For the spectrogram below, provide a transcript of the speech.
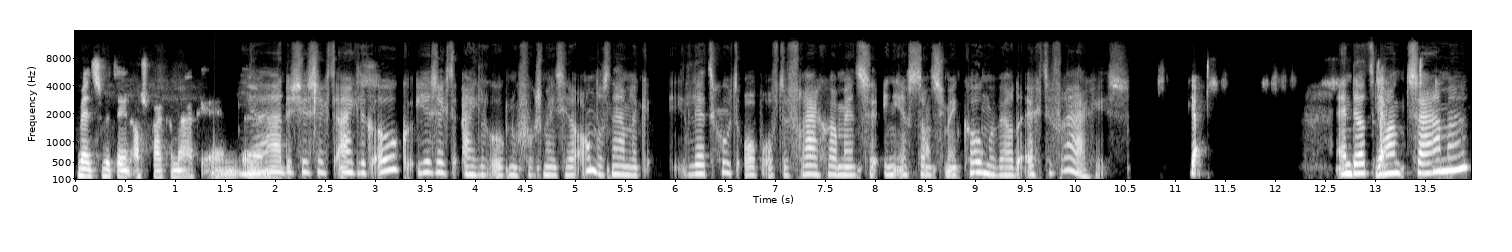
mensen meteen afspraken maak. En, ja, uh, dus je zegt eigenlijk ook, je zegt eigenlijk ook nog volgens mij iets heel anders. Namelijk, let goed op of de vraag waar mensen in eerste instantie mee komen wel de echte vraag is. Ja. En dat Ja. hangt samen,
